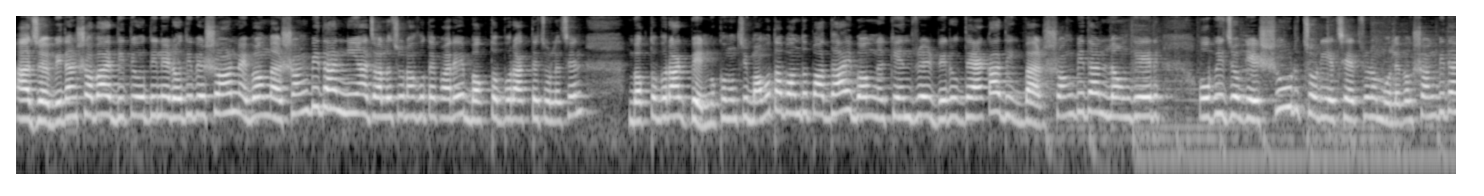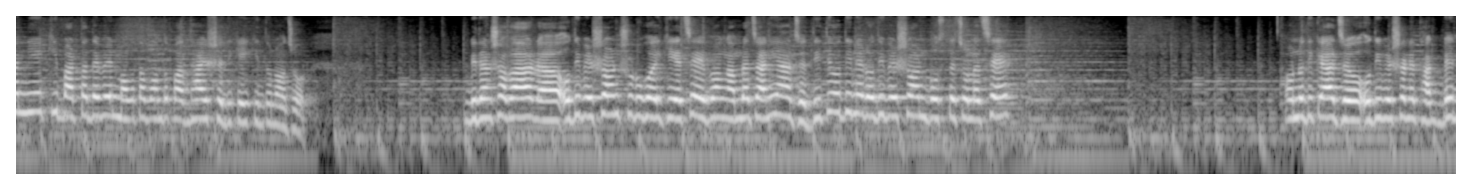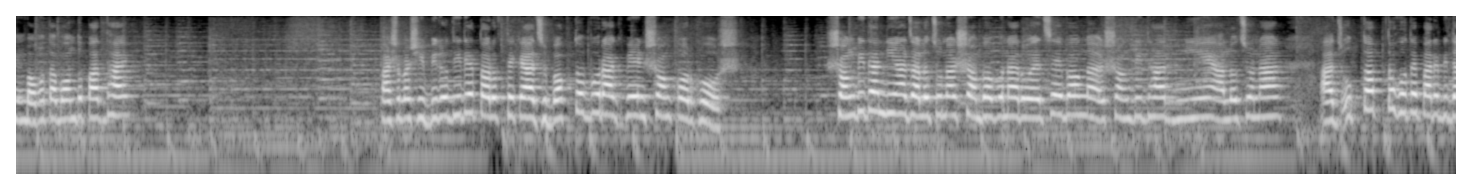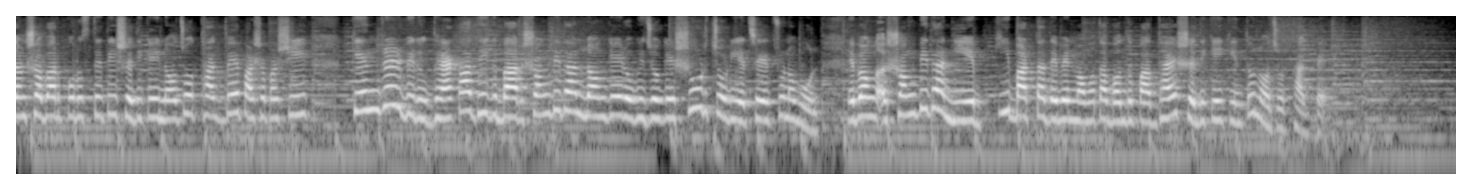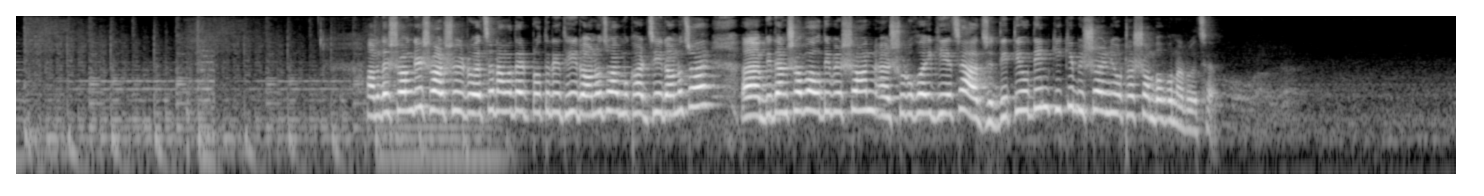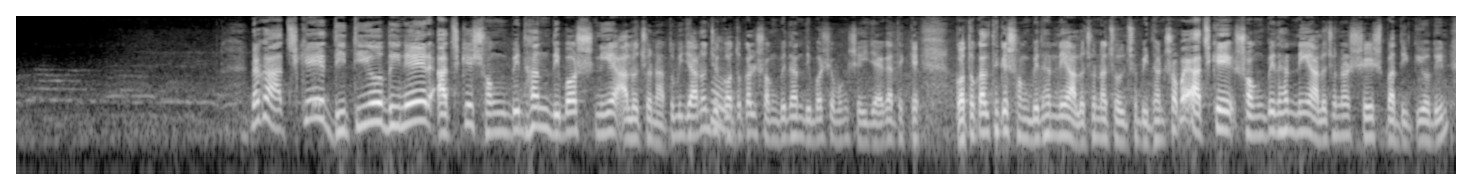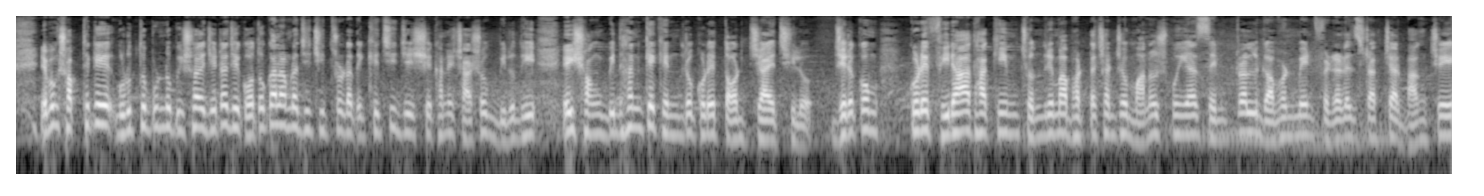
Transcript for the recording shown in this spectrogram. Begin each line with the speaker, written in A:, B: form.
A: আজ বিধানসভায় দ্বিতীয় দিনের অধিবেশন এবং সংবিধান নিয়ে আজ আলোচনা হতে পারে, বক্তব্য রাখতে চলেছেন, বক্তব্য রাখবেন মুখ্যমন্ত্রী মমতা বন্দ্যোপাধ্যায় এবং কেন্দ্রের বিরুদ্ধে একাধিকবার সংবিধান লঙ্ঘের অভিযোগে সুর চড়িয়েছে তৃণমূল এবং সংবিধান নিয়ে কি বার্তা দেবেন মমতা বন্দ্যোপাধ্যায় সেদিকেই কিন্তু নজর। বিধানসভার অধিবেশন শুরু হয়ে গিয়েছে এবং আমরা জানি আজ দ্বিতীয় দিনের অধিবেশন বসতে চলেছে। অন্যদিকে আজ অধিবেশনে থাকবেন মমতা বন্দ্যোপাধ্যায়। পাশাপাশি বিরোধীদের তরফ থেকে আজ বক্তব্য রাখবেন শঙ্কর ঘোষ। সংবিধান নিয়ে আজ আলোচনার সম্ভাবনা রয়েছে এবং সংবিধান নিয়ে আলোচনা আজ উত্তপ্ত হতে পারে বিধানসভার পরিস্থিতি, সেদিকেই নজর থাকবে। পাশাপাশি কেন্দ্রের বিরুদ্ধে একাধিকবার সংবিধান লঙ্ঘের অভিযোগে সুর চড়িয়েছে তৃণমূল এবং সংবিধান নিয়ে কি বার্তা দেবেন মমতা বন্দ্যোপাধ্যায়, সেদিকেই কিন্তু নজর থাকবে। আমাদের সঙ্গে সরাসরি রয়েছেন আমাদের প্রতিনিধি রণজয় মুখার্জি। রণজয় বিধানসভা অধিবেশন শুরু হয়ে গিয়েছে। আজ দ্বিতীয় দিন কি কি বিষয় নিয়ে ওঠার সম্ভাবনা রয়েছে?
B: দেখো আজকে দ্বিতীয় দিনের আজকে সংবিধান দিবস নিয়ে আলোচনা। তুমি জানো যে গতকাল সংবিধান দিবস এবং সেই জায়গা থেকে গতকাল থেকে সংবিধান নিয়ে আলোচনা চলছে বিধানসভায় আজকে সংবিধান নিয়ে আলোচনার শেষ বা দ্বিতীয় দিন। এবং সব থেকে গুরুত্বপূর্ণ বিষয় যেটা যে গতকাল আমরা যে চিত্রটা দেখেছি যে সেখানে শাসক বিরোধী এই সংবিধানকে কেন্দ্র করে তরজায় ছিল। যেরকম করে Firhad Hakim Chandrima Bhattacharya Manas Bhunia central government federal structure ভাঙছে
